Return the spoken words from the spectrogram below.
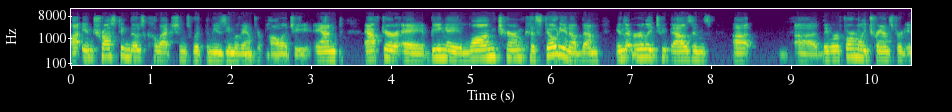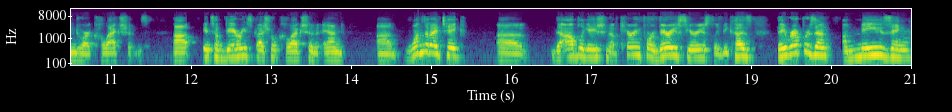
uh, entrusting those collections with the Museum of Anthropology. And after a, being a long-term custodian of them in the early 2000s, uh, uh, they were formally transferred into our collections. Uh, it's a very special collection and uh, one that I take uh, the obligation of caring for very seriously because they represent amazing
